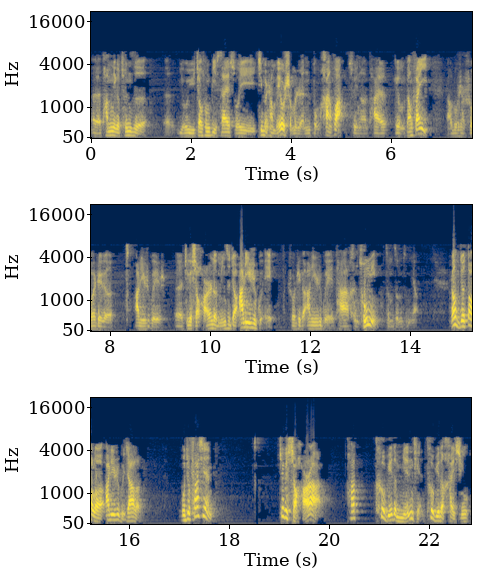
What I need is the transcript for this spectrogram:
呃，他们那个村子，呃，由于交通闭塞，所以基本上没有什么人懂汉话，所以呢，他给我们当翻译。然后路上说这个阿里日鬼，呃，这个小孩的名字叫阿里日鬼，说这个阿里日鬼他很聪明，怎么怎么怎么样。然后我们就到了阿里日鬼家了，我就发现这个小孩啊，他特别的腼腆，特别的害羞。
